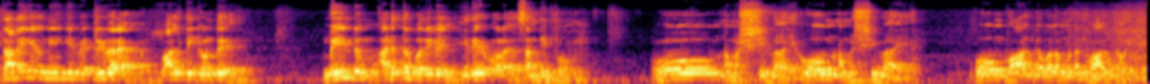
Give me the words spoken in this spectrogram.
தடைகள் நீங்கி வெற்றி பெற வாழ்த்தி கொண்டு மீண்டும் அடுத்த பதிவில் இதே போல சந்திப்போம். ஓம் நம சிவாய ஓம் நம சிவாய. ஓம் வாழ்க வளமுடன் வாழ்க வைக்க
